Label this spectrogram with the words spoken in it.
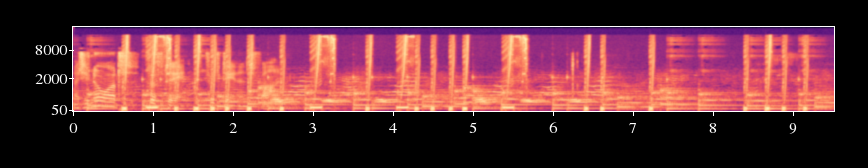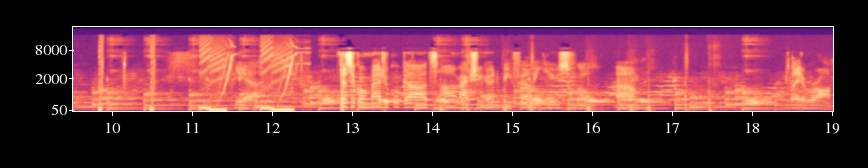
Actually, you know what? 15. 15 is fine. Physical magical guards are actually going to be fairly useful um, later on.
